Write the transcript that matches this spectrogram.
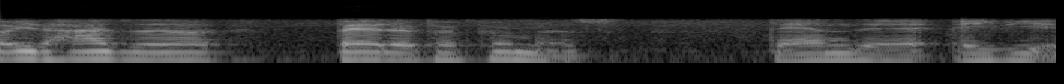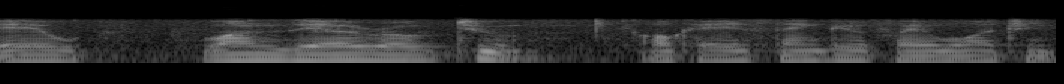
So it has a better performance than the APA 102 okay thank you for watching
